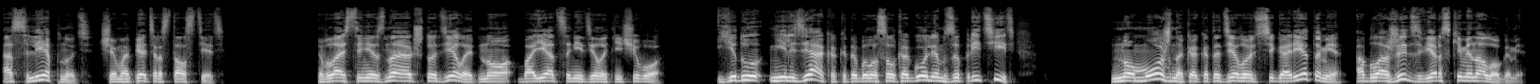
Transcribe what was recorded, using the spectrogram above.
ослепнуть, чем опять растолстеть. Власти не знают, что делать, но боятся не делать ничего. Еду нельзя, как это было с алкоголем, запретить, но можно, как это делают с сигаретами, обложить зверскими налогами.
